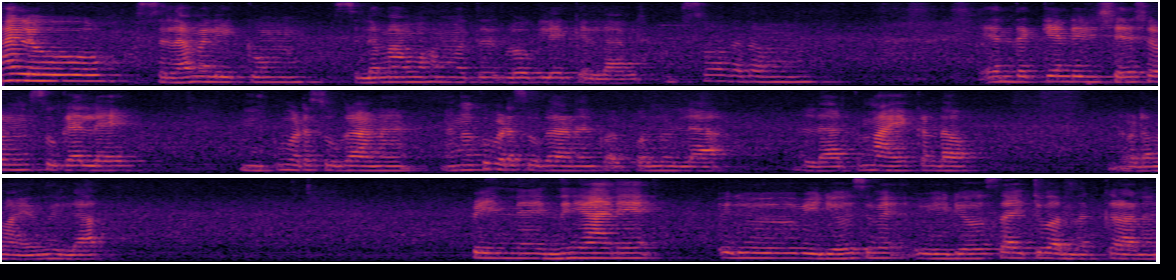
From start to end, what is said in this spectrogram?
ഹലോ അസ്സലാം വലൈക്കും സുലമ മുഹമ്മദ് ബ്ലോഗിലേക്ക് എല്ലാവർക്കും സ്വാഗതം. എന്തൊക്കെയുണ്ട് വിശേഷം? സുഖല്ലേ? എനിക്കും ഇവിടെ സുഖമാണ് ഞങ്ങൾക്കും ഇവിടെ സുഖമാണ് കുഴപ്പമൊന്നുമില്ല. എല്ലായിടത്തും മഴയൊക്കെ ഉണ്ടാവും ഇവിടെ മഴയൊന്നുമില്ല. പിന്നെ ഇന്ന് ഞാൻ ഒരു വീഡിയോസ് വീഡിയോസായിട്ട് വന്നിക്കാണ്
